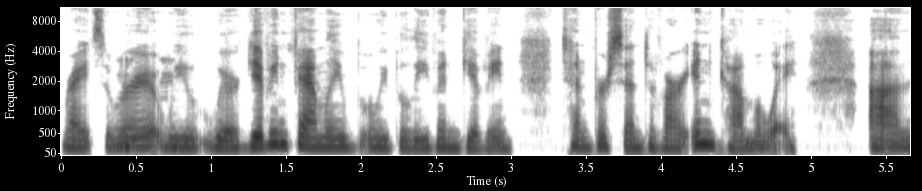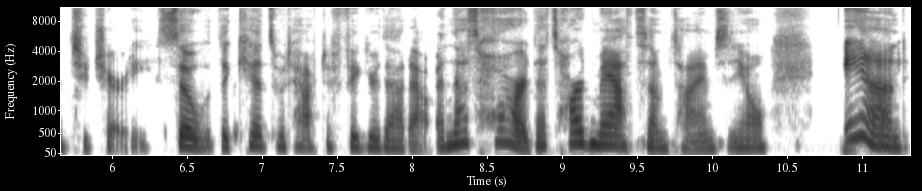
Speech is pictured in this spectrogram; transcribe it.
right? So we're mm-hmm. we we're giving family we believe in giving 10% of our income away um, to charity. So the kids would have to figure that out. And that's hard. That's hard math sometimes, you know. And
